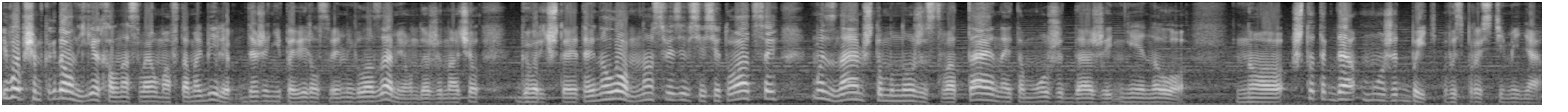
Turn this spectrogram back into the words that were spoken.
И, в общем, когда он ехал на своем автомобиле, даже не поверил своими глазами, он даже начал говорить, что это НЛО. Но в связи всей ситуации мы знаем, что множество тайн это может даже не НЛО. Но что тогда может быть, вы спросите меня?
